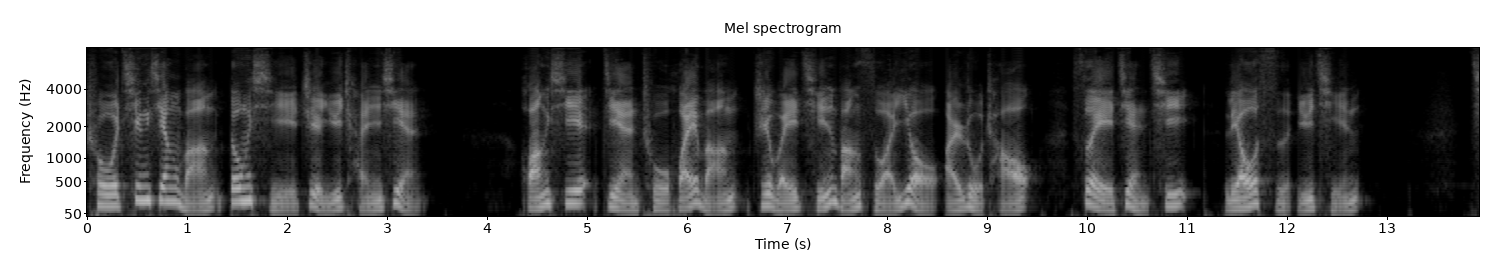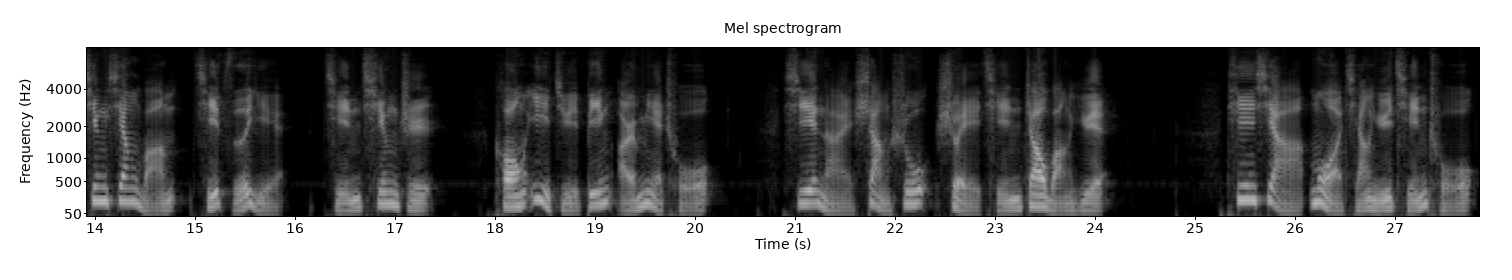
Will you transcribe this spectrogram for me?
楚顷襄王东徙至于陈县，黄歇见楚怀王之为秦王所诱而入朝，遂见妻，留死于秦。顷襄王其子也，秦轻之，恐一举兵而灭楚。歇乃上书说秦昭王曰：“天下莫强于秦楚。”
